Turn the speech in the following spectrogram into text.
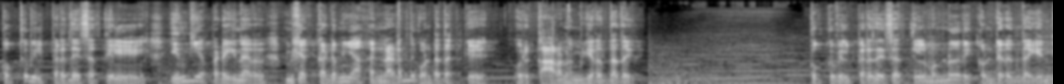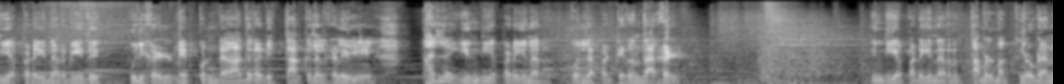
கொக்குவில் பிரதேசத்தில் இந்திய படையினர் மிக கடுமையாக நடந்து கொண்டதற்கு ஒரு காரணம் இருந்தது. கொக்குவில் பிரதேசத்தில் முன்னேறிக் கொண்டிருந்த இந்திய படையினர் மீது புலிகள் மேற்கொண்ட அதிரடி தாக்குதல்களில் பல இந்திய படையினர் கொல்லப்பட்டிருந்தார்கள். இந்திய படையினர் தமிழ் மக்களுடன்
